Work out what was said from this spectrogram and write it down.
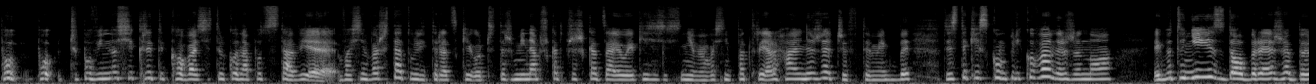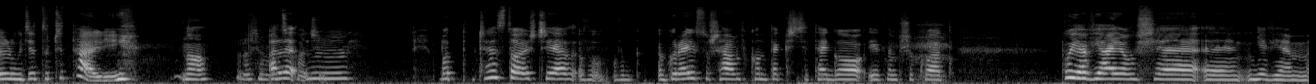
po, po, czy powinno się krytykować tylko na podstawie właśnie warsztatu literackiego, czy też mi na przykład przeszkadzają jakieś, nie wiem, właśnie patriarchalne rzeczy w tym, jakby to jest takie skomplikowane, że no, jakby to nie jest dobre, żeby ludzie to czytali. No, rozumiem o Ale co chodzi. mm, bo często jeszcze ja w, w, w Greju słyszałam w kontekście tego, jak na przykład pojawiają się, e, nie wiem,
